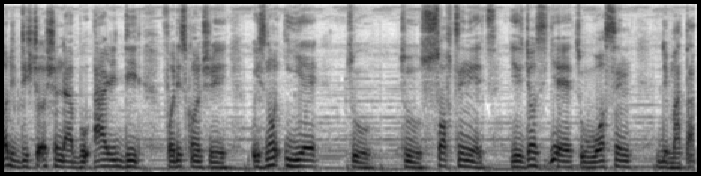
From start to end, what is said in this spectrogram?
All the destruction that buhari did for this country is not here to to soften it. He's just here to worsen the matter.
